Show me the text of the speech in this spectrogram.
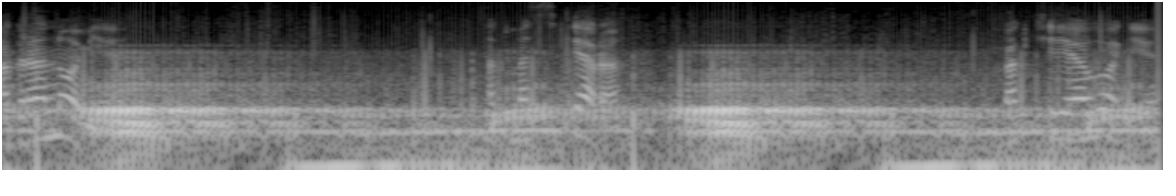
Агрономия. Атмосфера. Бактериология.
